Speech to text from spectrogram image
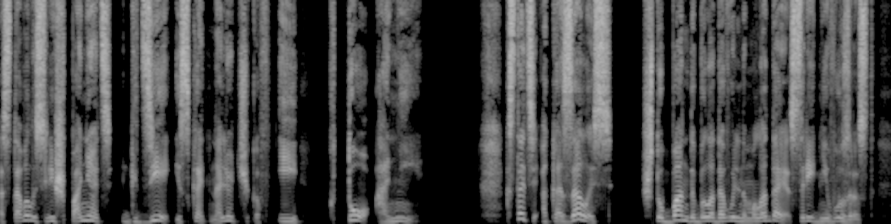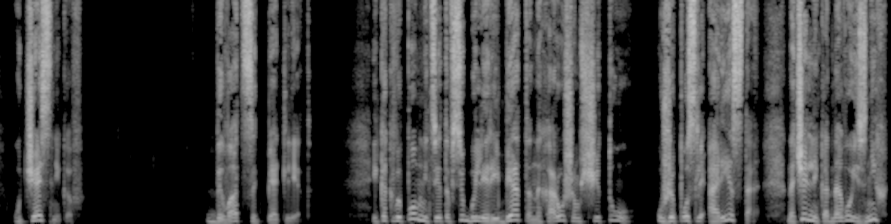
оставалось лишь понять, где искать налетчиков и кто они. Кстати, оказалось, что банда была довольно молодая, средний возраст участников 25 лет. И, как вы помните, это все были ребята на хорошем счету. Уже после ареста начальник одного из них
